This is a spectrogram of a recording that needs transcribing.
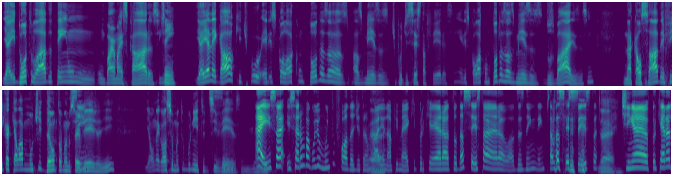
E aí do outro lado tem um, um bar mais caro, assim. Sim. E aí é legal que, tipo, eles colocam todas as, as mesas, tipo, de sexta-feira, assim, eles colocam todas as mesas dos bares, assim, na calçada e fica aquela multidão tomando Sim. cerveja ali. E é um negócio muito bonito de se ver, assim. É, isso, é, isso era um bagulho muito foda de trampar É. ali na PMEC, porque era toda sexta, era, às vezes nem, nem precisava ser sexta. É, Tinha, porque era,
